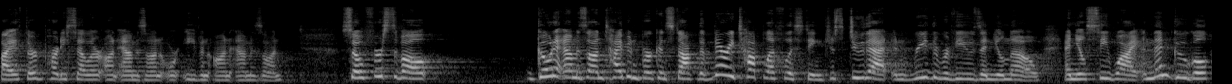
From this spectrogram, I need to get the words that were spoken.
by a third party seller on Amazon or even on Amazon. So, first of all, go to Amazon, type in Birkenstock, the very top left listing, just do that and read the reviews and you'll know and you'll see why. And then Google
